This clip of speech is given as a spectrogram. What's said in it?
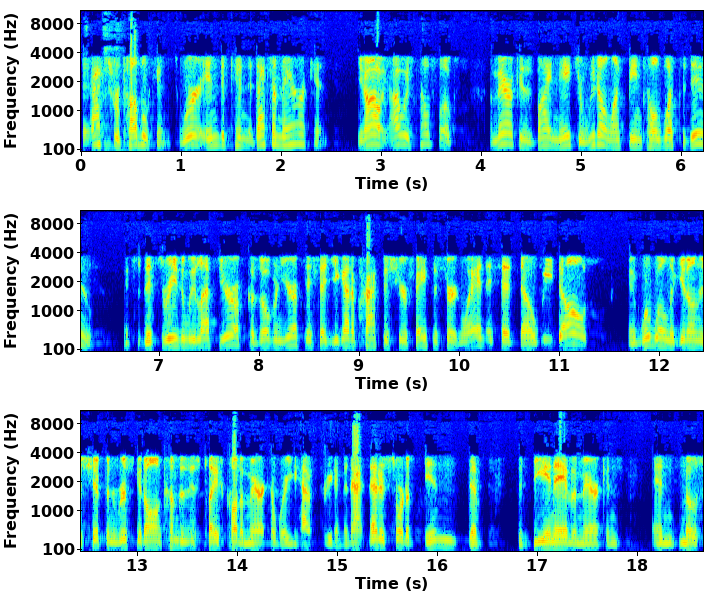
that's Republicans. We're independent. That's American. You know, I, I always tell folks, Americans by nature, we don't like being told what to do. It's, it's the reason we left Europe because over in Europe they said you got to practice your faith a certain way, and they said no, we don't. And we're willing to get on the ship and risk it all and come to this place called America where you have freedom. And that that is sort of in the the DNA of Americans, and most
